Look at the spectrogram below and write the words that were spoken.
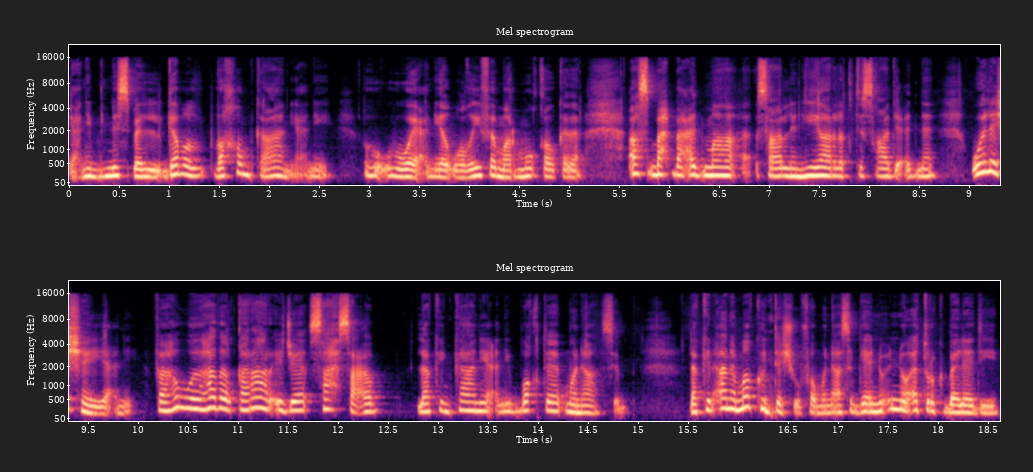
يعني بالنسبة قبل ضخم كان يعني هو يعني وظيفة مرموقة وكذا. أصبح بعد ما صار الانهيار الاقتصادي عندنا ولا شيء يعني. فهو هذا القرار اجى صح صعب لكن كان يعني بوقته مناسب. لكن أنا ما كنت أشوفه مناسب لأنه إنه أترك بلدي.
